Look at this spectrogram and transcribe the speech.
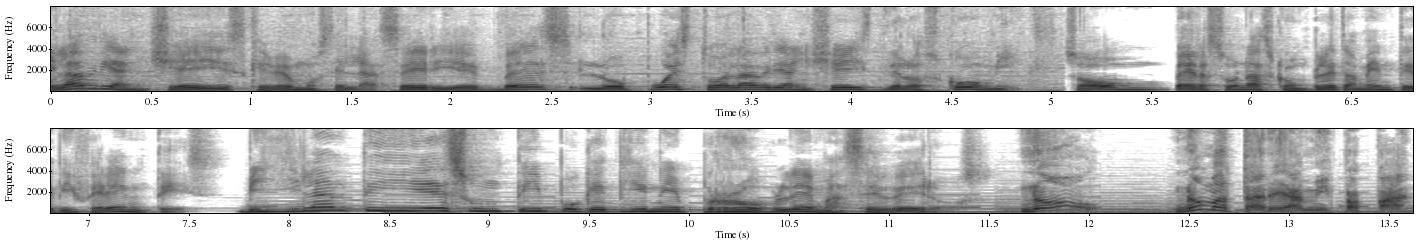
El Adrian Chase que vemos en la serie ves lo opuesto al Adrian Chase de los cómics. Son personas completamente diferentes. Vigilante es un tipo que tiene problemas severos. No, no mataré a mi papá.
